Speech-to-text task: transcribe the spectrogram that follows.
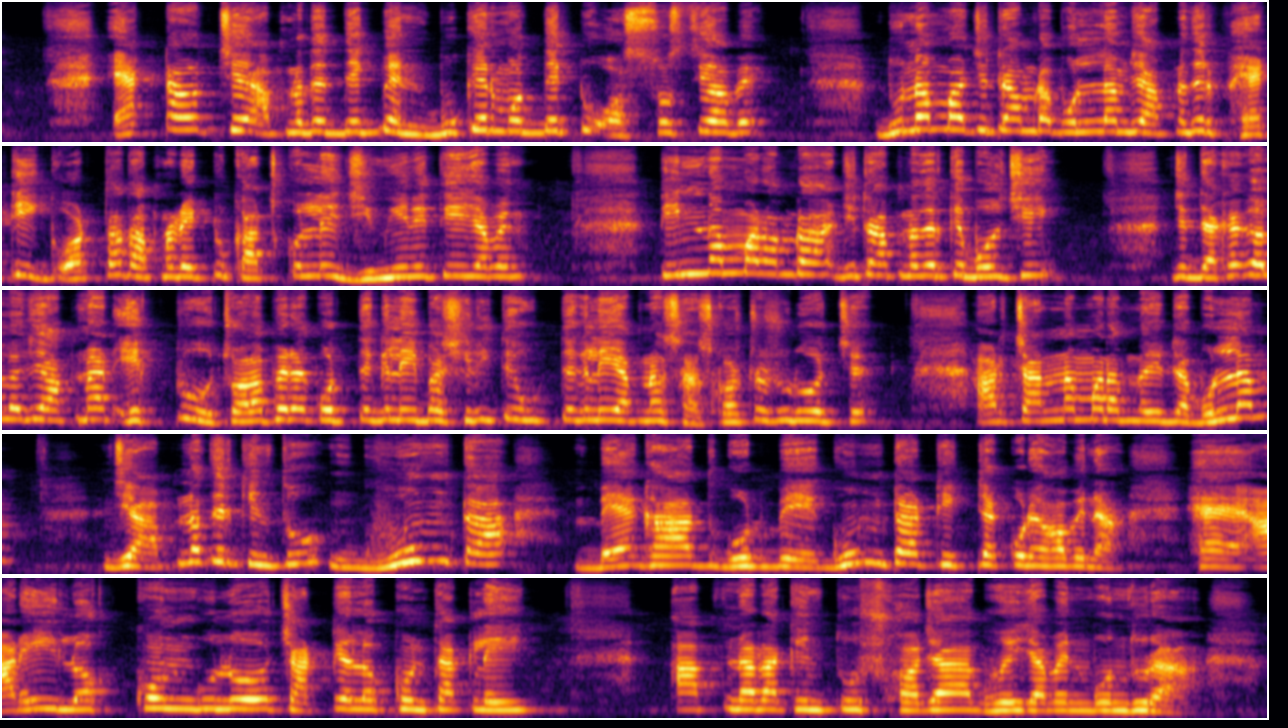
একটা হচ্ছে আপনাদের দেখবেন, বুকের মধ্যে একটু অস্বস্তি হবে দু নম্বর যেটা আমরা বললাম যে আপনাদের ফ্যাটিক অর্থাৎ আপনারা একটু কাজ করলেই ঝিমিয়ে নিতেই যাবেন। তিন নম্বর আমরা যেটা আপনাদেরকে বলছি যে দেখা গেল যে আপনার একটু চলাফেরা করতে গেলেই বা সিঁড়িতে উঠতে গেলেই আপনার শ্বাসকষ্ট শুরু হচ্ছে। আর চার নম্বর আমরা যেটা বললাম যে আপনাদের কিন্তু ঘুমটা ব্যাঘাত ঘটবে, ঘুমটা ঠিকঠাক করে হবে না। হ্যাঁ আর এই লক্ষণগুলো, চারটে লক্ষণ থাকলেই আপনারা কিন্তু সজাগ হয়ে যাবেন বন্ধুরা।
